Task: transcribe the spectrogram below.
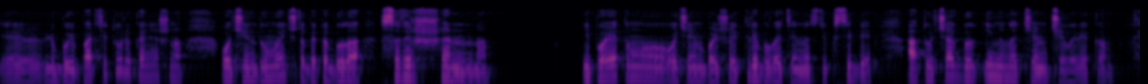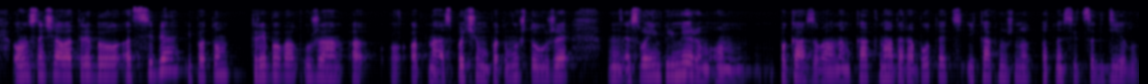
э, любую партитуру, конечно, очень думают, чтобы это было совершенно и поэтому очень большой требовательностью к себе. А Турчак был именно тем человеком. Он сначала требовал от себя, и потом требовал уже о- о- от нас. Почему? Потому что уже м, своим примером он показывал нам, как надо работать и как нужно относиться к делу.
